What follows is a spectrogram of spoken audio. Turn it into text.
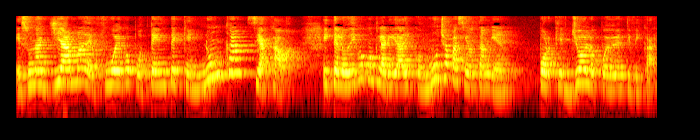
es una llama de fuego potente que nunca se acaba. Y te lo digo con claridad y con mucha pasión también, porque yo lo puedo identificar.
